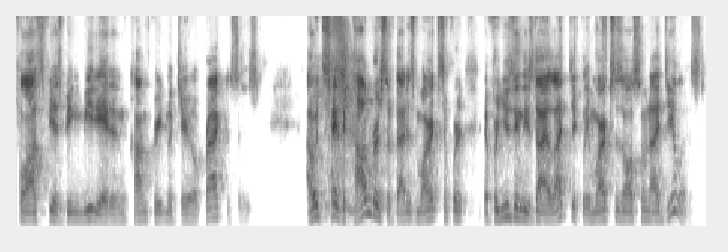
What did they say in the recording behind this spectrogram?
philosophy as being mediated in concrete material practices. I would say the converse of that is Marx. If we're if we're using these dialectically, Marx is also an idealist.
